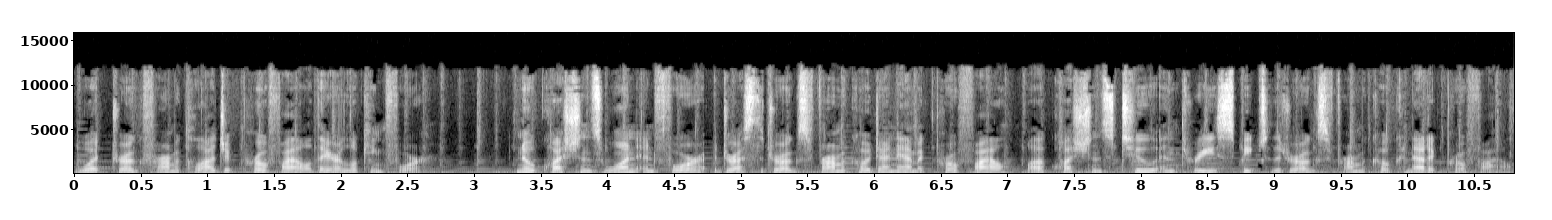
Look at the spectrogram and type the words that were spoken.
what drug pharmacologic profile they are looking for. Note questions 1 and 4 address the drug's pharmacodynamic profile, while questions 2 and 3 speak to the drug's pharmacokinetic profile.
